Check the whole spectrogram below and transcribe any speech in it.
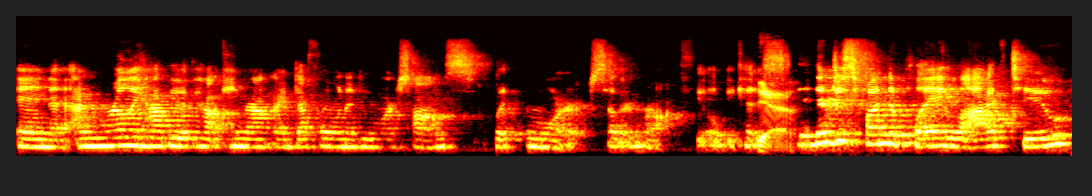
And I'm really happy with how it came out. And I definitely want to do more songs with the more Southern rock feel because yeah. they're just fun to play live too.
